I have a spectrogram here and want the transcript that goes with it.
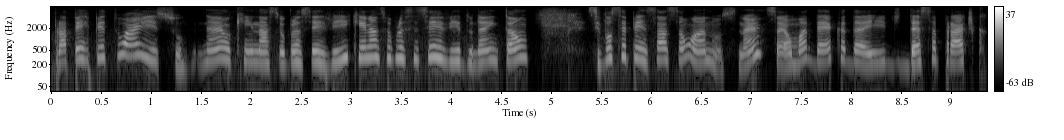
para perpetuar isso, né? O quem nasceu para servir e quem nasceu para ser servido, né? Então, se você pensar, são anos, né? É uma década aí dessa prática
